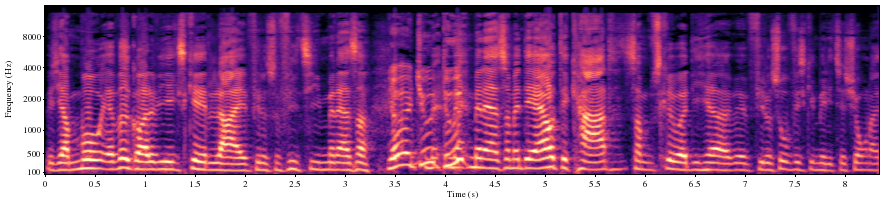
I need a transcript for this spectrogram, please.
hvis jeg må, jeg ved godt, at vi ikke skal lege filosofi men altså, Jo, jo, do, men, do it. men, men altså, men det er jo Descartes, som skriver de her øh, filosofiske meditationer i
